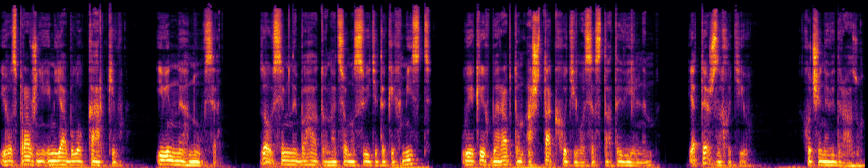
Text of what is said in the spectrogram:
його справжнє ім'я було Карків, і він не гнувся. Зовсім небагато на цьому світі таких місць, у яких би раптом аж так хотілося стати вільним. Я теж захотів, хоч і не відразу.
